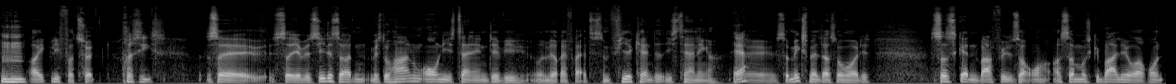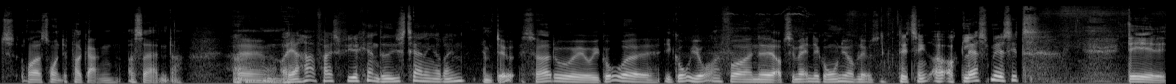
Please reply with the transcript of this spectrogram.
Mm-hmm. og ikke blive for tynd. Præcis. Så, så jeg vil sige det sådan, hvis du har nogle ordentlige isterninger, det vi vil referere til som firkantede isterninger, Ja. øh, som ikke smelter så hurtigt, så skal den bare fyldes over, og så måske bare lige røre rundt, røres rundt et par gange, og så er den der. Ah, Øhm. Og jeg har faktisk firkantede isterninger derinde. Jamen det, så er du jo i god, øh, i god jord for en øh, optimal Negroni-oplevelse. Det er ting. Og, og glasmæssigt, Det, er-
